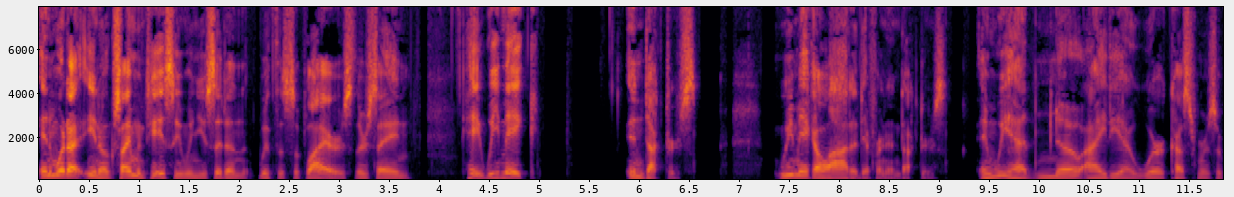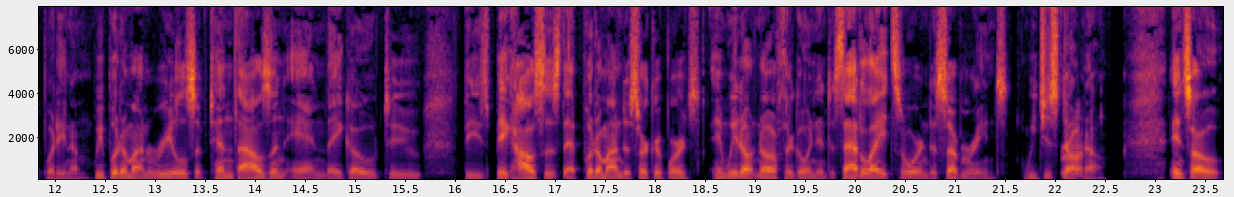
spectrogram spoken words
and what I you know Simon Casey when you sit in with the suppliers, they're saying, "Hey, we make inductors. We make a lot of different inductors." And we had no idea where customers are putting them. We put them on reels of 10,000 and they go to these big houses that put them onto circuit boards, and we don't know if they're going into satellites or into submarines. We just don't right. know. And so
